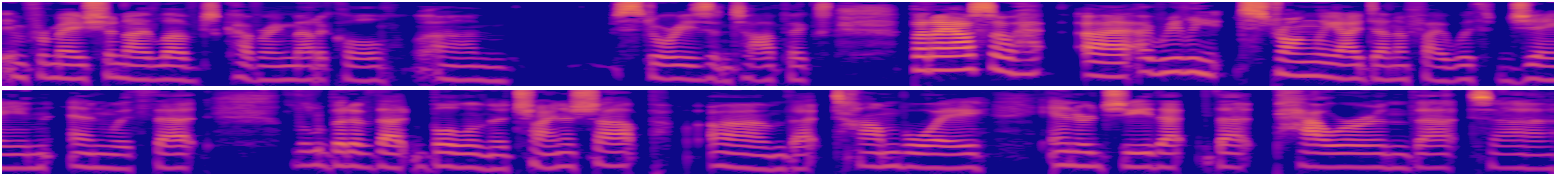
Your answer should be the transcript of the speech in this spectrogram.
information. I loved covering medical. Um, stories and topics but i also uh, i really strongly identify with jane and with that little bit of that bull in a china shop um, that tomboy energy that that power and that uh,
